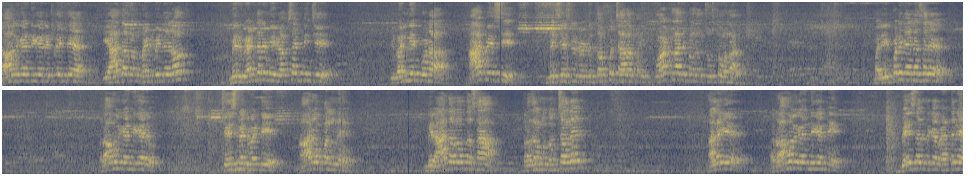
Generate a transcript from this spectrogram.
రాహుల్ గాంధీ గారు ఎప్పుడైతే ఈ ఆధారాలు బయట పెట్టారో మీరు వెంటనే మీ వెబ్సైట్ నుంచి ఇవన్నీ కూడా ఆపేసి మీరు చేసినటువంటి తప్పు చాలా కోట్లాది ప్రజలు చూస్తూ ఉన్నారు. మరి ఇప్పటికైనా సరే రాహుల్ గాంధీ గారు చేసినటువంటి ఆరోపణల్ని మీరు ఆధారంతో సహా ప్రజల ముందు ఉంచాలి. అలాగే రాహుల్ గాంధీ గారిని బేషరతుగా వెంటనే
